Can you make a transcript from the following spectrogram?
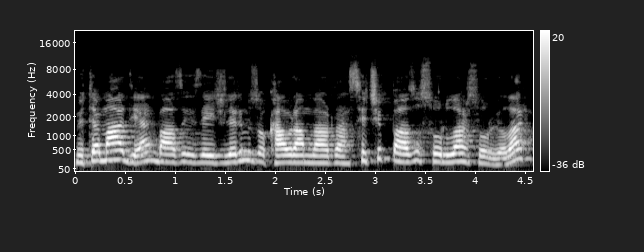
Mütemadiyen bazı izleyicilerimiz o kavramlardan seçip bazı sorular soruyorlar.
